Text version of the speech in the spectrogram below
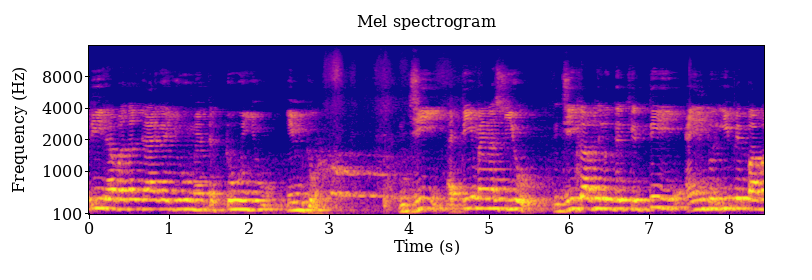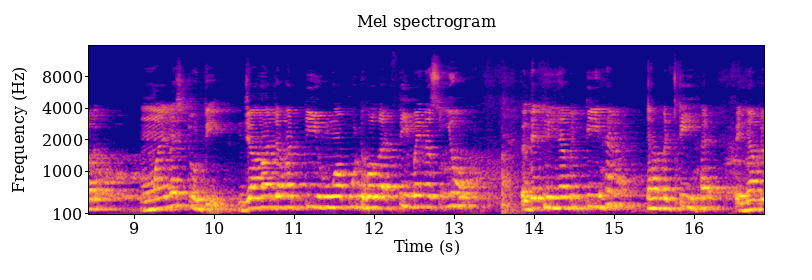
टी है बदल जाएगा यू में तो two U into G T minus U G का वैल्यू देखिए टी इंटू ई पे पावर माइनस टू टी जहाँ जहाँ टी हुआ पुट होगा टी माइनस यू तो देखिए, यहाँ पे टी है यहाँ पे टी है तो यहाँ पे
